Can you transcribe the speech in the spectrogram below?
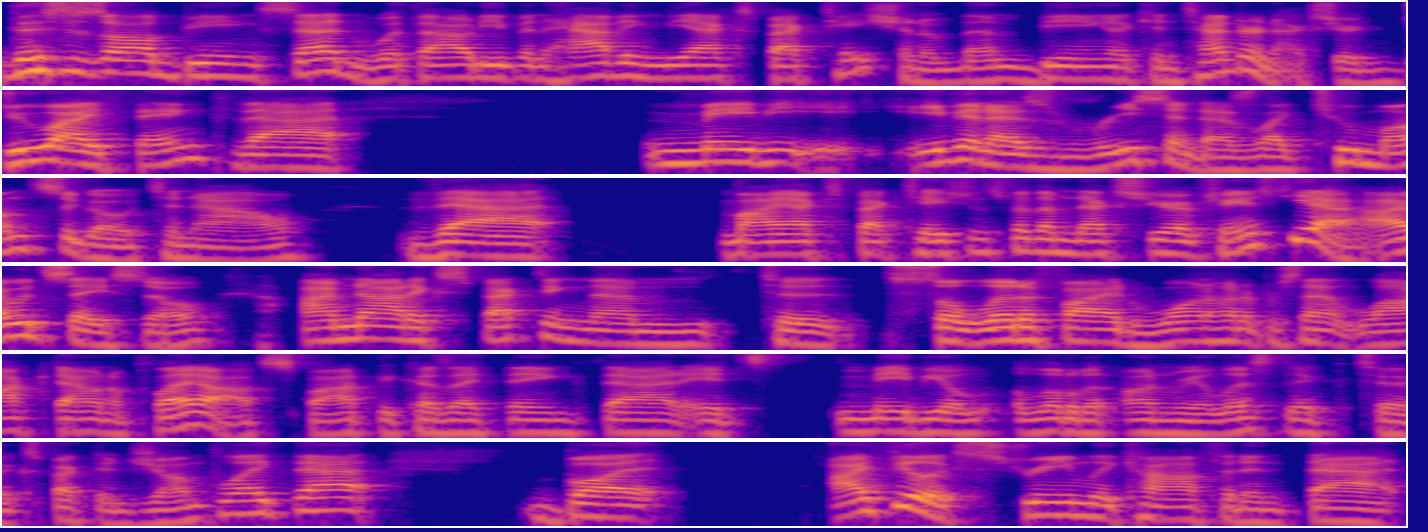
this is all being said without even having the expectation of them being a contender next year. Do I think that maybe even as recent as like two months ago to now, that my expectations for them next year have changed? Yeah, I would say so. I'm not expecting them to solidified 100% lock down a playoff spot because I think that it's maybe a, a little bit unrealistic to expect a jump like that. But I feel extremely confident that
